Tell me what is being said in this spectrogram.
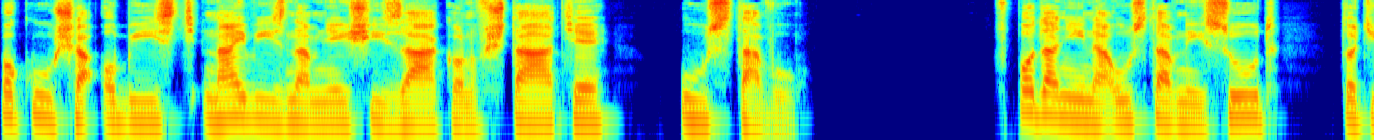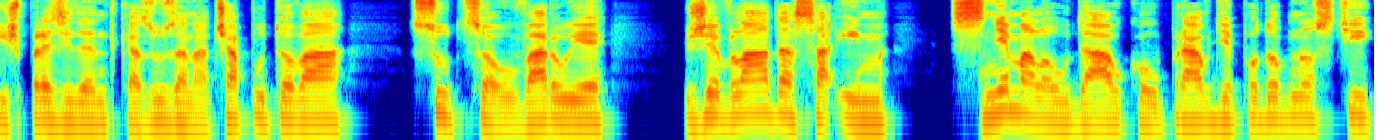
pokúša obísť najvýznamnejší zákon v štáte – ústavu. V podaní na ústavný súd totiž prezidentka Zuzana Čaputová sudcov varuje, že vláda sa im s nemalou dávkou pravdepodobnosti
